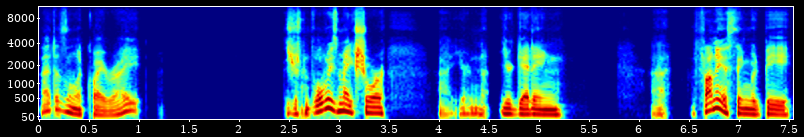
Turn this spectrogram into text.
that doesn't look quite right. Just always make sure uh, you're not, you're getting. Uh, the funniest thing would be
